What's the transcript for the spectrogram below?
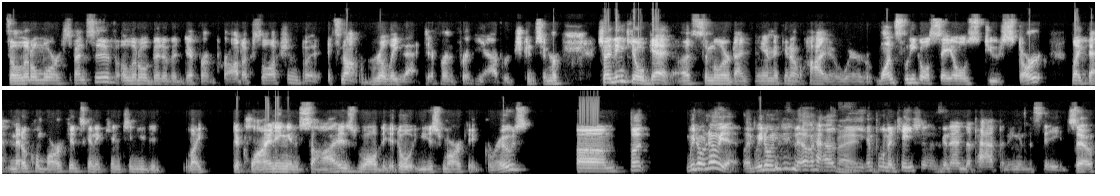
It's a little more expensive, a little bit of a different product selection, but it's not really that different for the average consumer. So I think you'll get a similar dynamic in Ohio where once legal sales do start, like that medical market's going to continue to like declining in size while the adult use market grows. Um, but we don't know yet. Like we don't even know how right. the implementation is going to end up happening in the state. So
